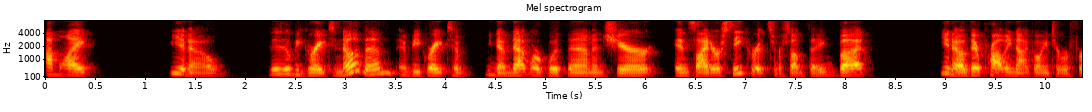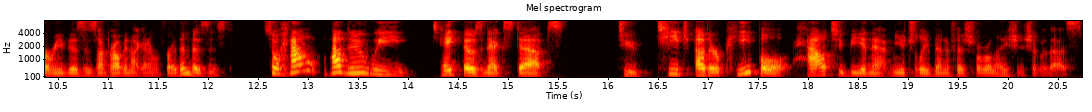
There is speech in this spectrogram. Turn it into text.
I'm like, you know, it'll be great to know them. It'd be great to, you know, network with them and share insider secrets or something. But, you know, they're probably not going to refer me business. I'm probably not going to refer them business. So how how do we take those next steps to teach other people how to be in that mutually beneficial relationship with us?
